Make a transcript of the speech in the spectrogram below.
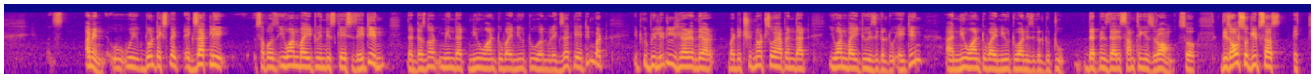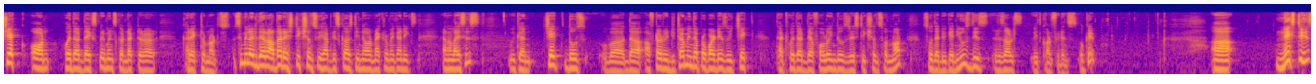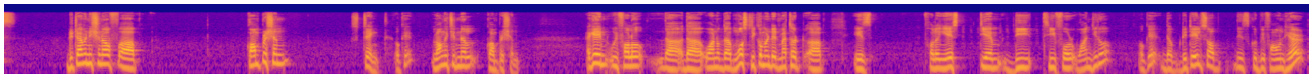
I mean we do not expect exactly suppose E 1 by E 2 in this case is 18 that does not mean that nu 1 2 by nu 2 1 will exactly 18, but it could be little here and there, but it should not so happen that E 1 by E 2 is equal to 18 and nu 1 2 by nu 2 1 is equal to 2 that means there is something is wrong. So, this also gives us a check on whether the experiments conducted are correct or not. Similarly, there are other restrictions we have discussed in our macromechanics analysis. We can check those uh, the after we determine the properties we check that whether they are following those restrictions or not. So, that we can use these results with confidence. Okay. Uh, Next is determination of uh, compression strength okay? Longitudinal compression. Again we follow the the one of the most recommended method uh, is following ASTM D3410 okay? The details of this could be found here.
